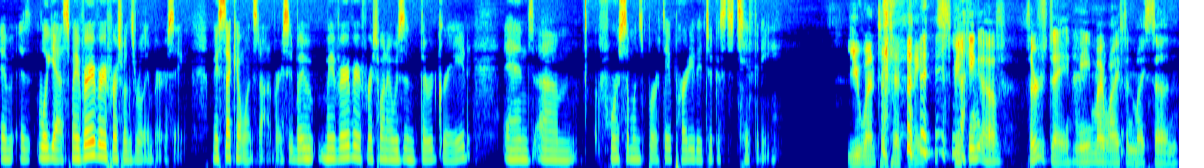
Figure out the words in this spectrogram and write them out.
em- as- Well, yes, my very, very first one's really embarrassing. My second one's not embarrassing. My, my very, very first one, I was in third grade, and um, for someone's birthday party, they took us to Tiffany. You went to Tiffany. Speaking of Thursday, me, my wife, and my son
